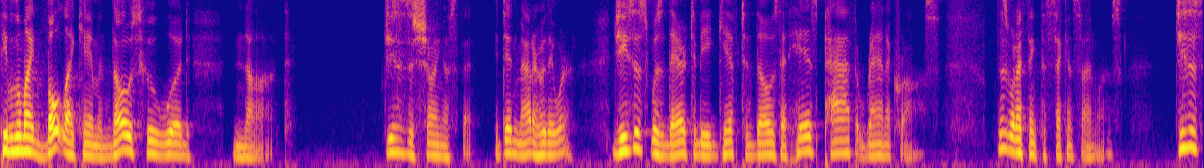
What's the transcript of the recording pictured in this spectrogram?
People who might vote like him and those who would not. Jesus is showing us that it didn't matter who they were. Jesus was there to be a gift to those that his path ran across. This is what I think the second sign was. Jesus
